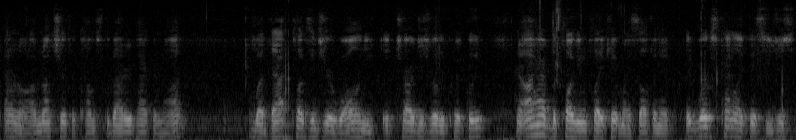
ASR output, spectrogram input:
I don't know I'm not sure if it comes with the battery pack or not, but that plugs into your wall and you, it charges really quickly. Now I have the plug and play kit myself, and it, it works kind of like this. You just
